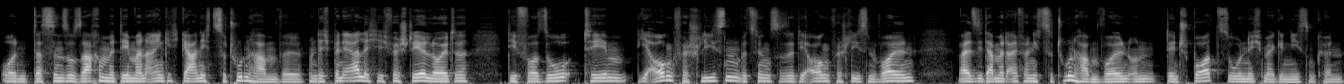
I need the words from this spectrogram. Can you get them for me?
Und das sind so Sachen, mit denen man eigentlich gar nichts zu tun haben will. Und ich bin ehrlich, ich verstehe Leute, die vor so Themen die Augen verschließen, beziehungsweise die Augen verschließen wollen, weil sie damit einfach nichts zu tun haben wollen und den Sport so nicht mehr genießen können.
